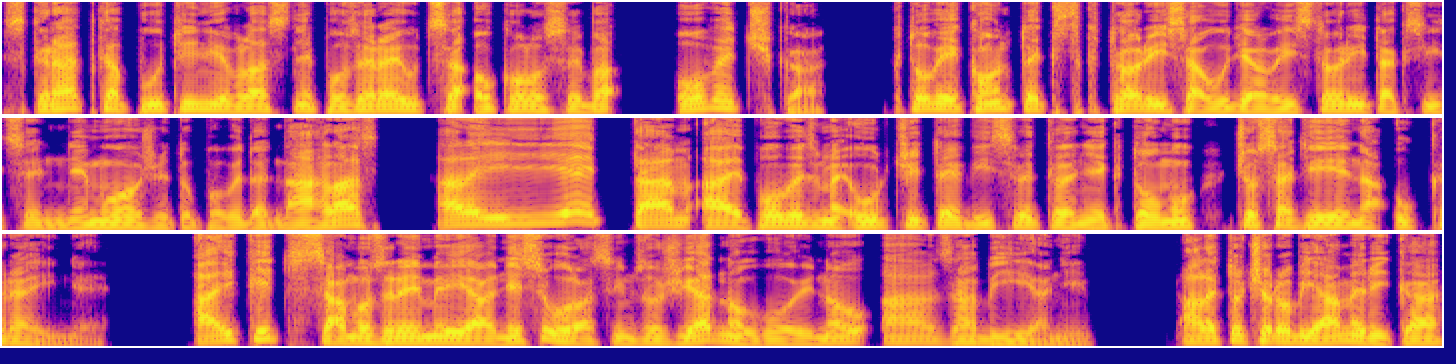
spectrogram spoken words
Skrátka, Putin je vlastne pozerajúca okolo seba ovečka. Kto vie kontext, ktorý sa udial v histórii, tak síce nemôže to povedať nahlas, ale je tam aj povedzme určité vysvetlenie k tomu, čo sa deje na Ukrajine. Aj keď samozrejme ja nesúhlasím so žiadnou vojnou a zabíjaním. Ale to, čo robí Amerika,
